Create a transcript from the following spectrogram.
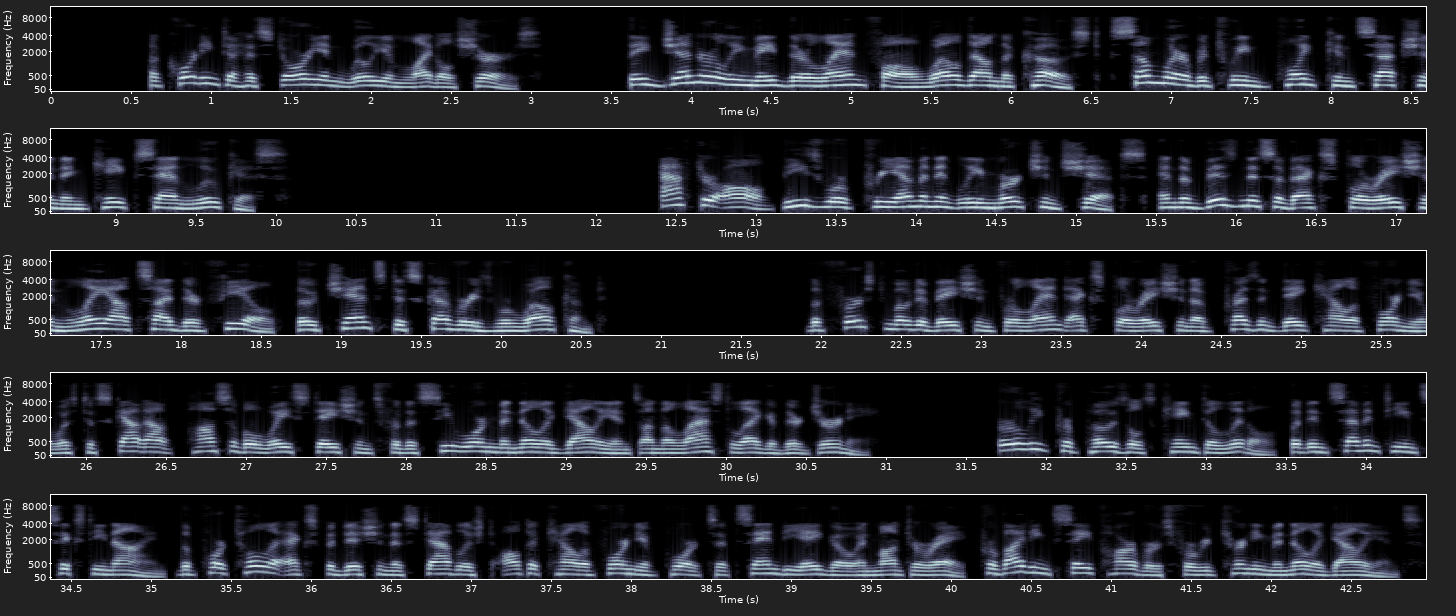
According to historian William Lytle Schurz, they generally made their landfall well down the coast, somewhere between Point Conception and Cape San Lucas. After all, these were preeminently merchant ships, and the business of exploration lay outside their field, though chance discoveries were welcomed. The first motivation for land exploration of present-day California was to scout out possible way stations for the sea-worn Manila galleons on the last leg of their journey. Early proposals came to little, but in 1769, the Portola expedition established Alta California ports at San Diego and Monterey, providing safe harbors for returning Manila galleons.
